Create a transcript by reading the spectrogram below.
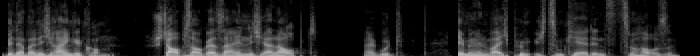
bin aber nicht reingekommen. Staubsauger seien nicht erlaubt. Na gut, immerhin war ich pünktlich zum Kehrdienst zu Hause.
